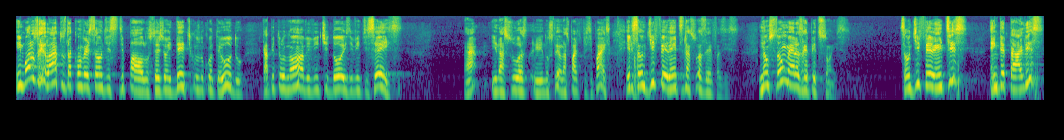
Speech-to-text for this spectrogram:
Embora os relatos da conversão de, de Paulo sejam idênticos no conteúdo, capítulo 9, 22 e 26, né? e nas suas e nos, nas partes principais, eles são diferentes nas suas ênfases. Não são meras repetições. São diferentes em detalhes,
